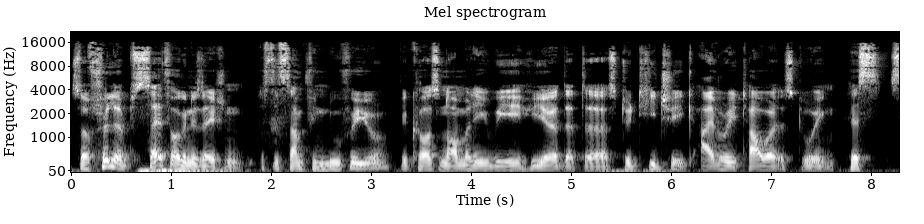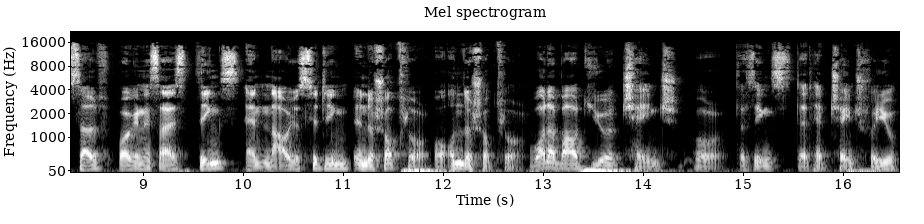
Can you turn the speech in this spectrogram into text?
So, Philip, self-organization, is this something new for you? Because normally we hear that the strategic ivory tower is doing his self-organized things and now you're sitting in the shop floor or on the shop floor. What about your change or the things that had changed for you?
